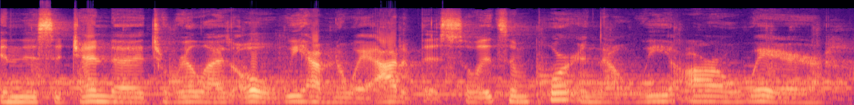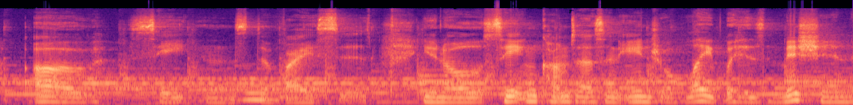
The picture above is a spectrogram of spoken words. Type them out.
in this agenda to realize, oh, we have no way out of this. So it's important that we are aware of Satan's devices. You know, Satan comes as an angel of light, but his mission,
